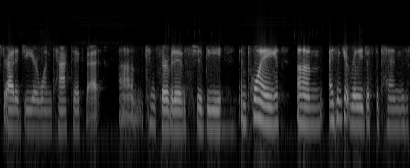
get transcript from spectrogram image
strategy or one tactic that um, conservatives should be employing. Um, I think it really just depends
